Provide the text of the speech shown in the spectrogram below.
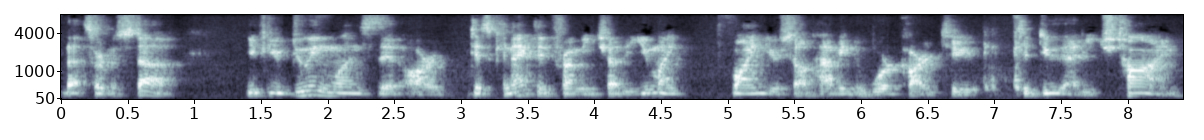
that sort of stuff. If you're doing ones that are disconnected from each other you might find yourself having to work hard to to do that each time.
